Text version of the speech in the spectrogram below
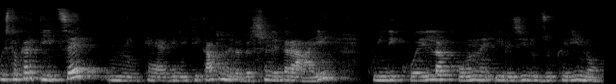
Questo cartizze, mm, che è vinificato nella versione dry, quindi quella con il residuo zuccherino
